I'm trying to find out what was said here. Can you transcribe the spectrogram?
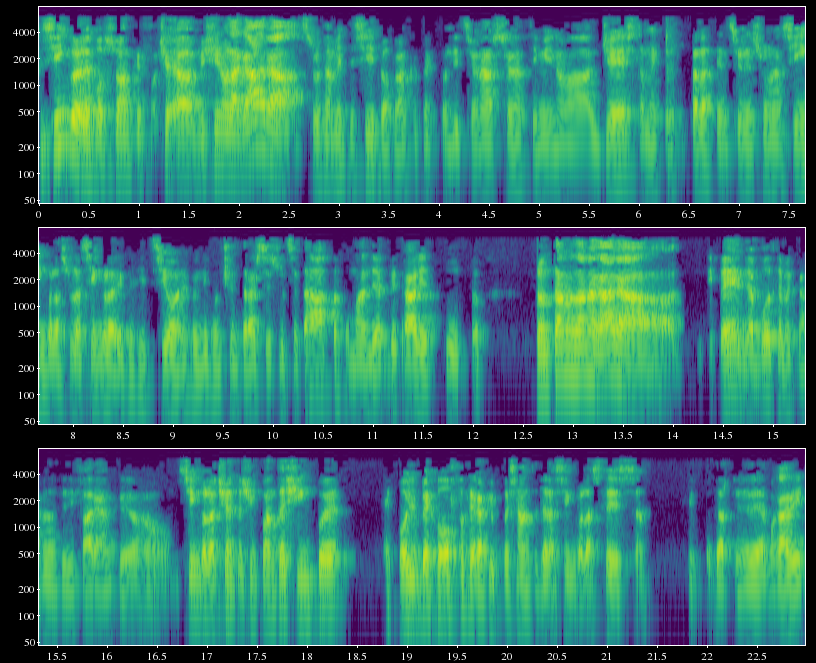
Singole le posso anche fare, cioè vicino alla gara assolutamente sì, proprio anche per condizionarsi un attimino al gesto, mettere tutta l'attenzione su una singola, sulla singola ripetizione, quindi concentrarsi sul setup, comandi arbitrali e tutto. Lontano da una gara dipende, a volte mi è capitato di fare anche un singolo a 155 e poi il back off che era più pesante della singola stessa. Per darti un'idea, magari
